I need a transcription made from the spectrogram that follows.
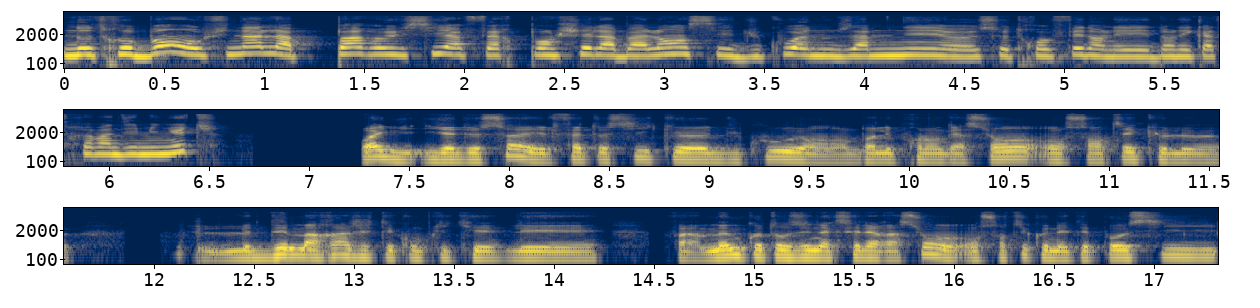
notre banc au final n'a pas réussi à faire pencher la balance et du coup à nous amener euh, ce trophée dans les, dans les 90 minutes. Ouais, il y a de ça et le fait aussi que du coup, en- dans les prolongations, on sentait que le, le démarrage était compliqué. Les, enfin, même quand on faisait une accélération, on sentait qu'on n'était pas aussi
